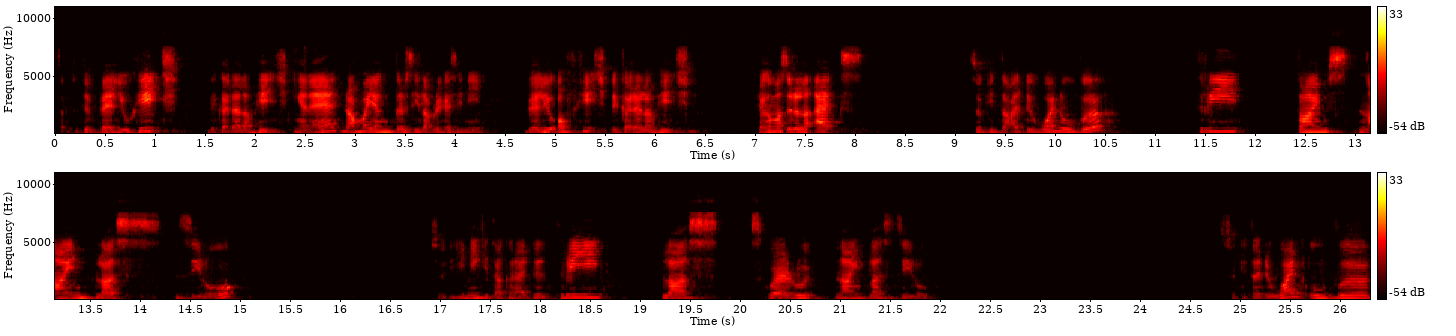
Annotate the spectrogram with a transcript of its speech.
Substitute value H dekat dalam H. Ingat eh, ramai yang tersilap dekat sini. Value of H dekat dalam H. Jangan masuk dalam X. So kita ada 1 over 3 times 9 plus 0. So di ini kita akan ada 3 plus square root 9 plus 0. So kita ada 1 over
